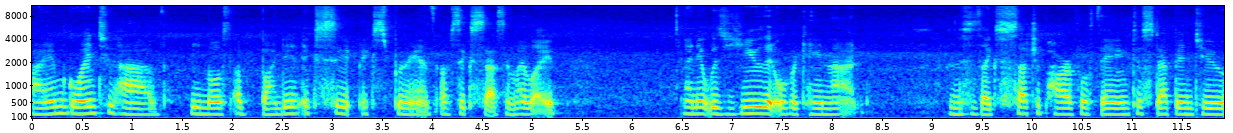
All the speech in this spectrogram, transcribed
I am going to have the most abundant ex- experience of success in my life. And it was you that overcame that. And this is like such a powerful thing to step into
